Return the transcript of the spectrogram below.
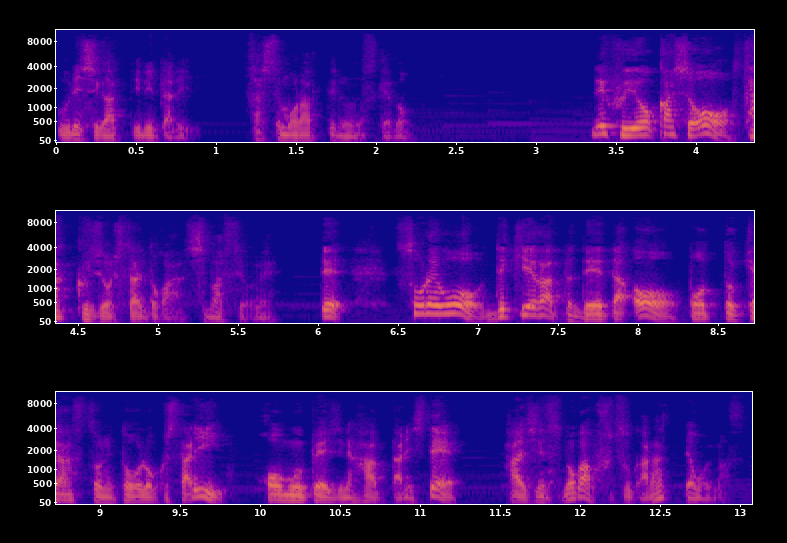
嬉しがって入れたりさせてもらってるんですけど、で、不要箇所を削除したりとかしますよね。で、それを出来上がったデータを、ポッドキャストに登録したり、ホームページに貼ったりして、配信するのが普通かなって思います。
